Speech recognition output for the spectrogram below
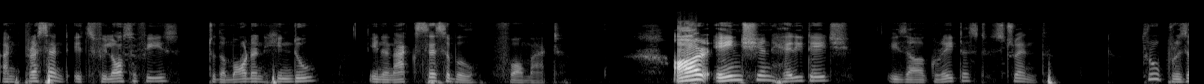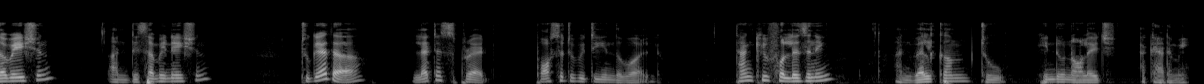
and present its philosophies to the modern Hindu in an accessible format. Our ancient heritage is our greatest strength. Through preservation and dissemination, together let us spread positivity in the world. Thank you for listening and welcome to Hindu Knowledge Academy.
